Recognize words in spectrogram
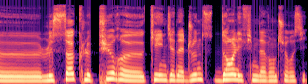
le socle pur euh, qu'est Indiana Jones dans les films d'aventure aussi.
